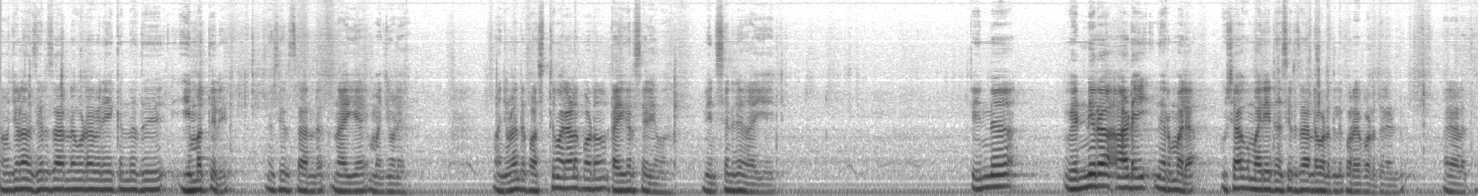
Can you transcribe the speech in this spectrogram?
മഞ്ജുള നസീർ സാറിന്റെ കൂടെ അഭിനയിക്കുന്നത് ഹിമത്തിൽ നസീർ സാറിന്റെ നായിക മഞ്ജുളയാണ് മഞ്ജുളന്റെ ഫസ്റ്റ് മലയാള പടം ടൈഗർ സ്റ്റേഡിയമാണ് വിൻസെന്റിന്റെ നായികയായിട്ട്. പിന്നെ വെണ്ണിറ ആടൈ നിർമ്മല ഉഷാകുമാരിയായിട്ട് നസീർ സാറിന്റെ പടത്തിൽ കുറേ പടത്തിലുണ്ട് മലയാളത്തിൽ.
